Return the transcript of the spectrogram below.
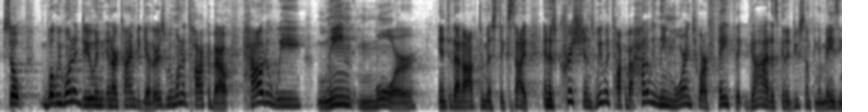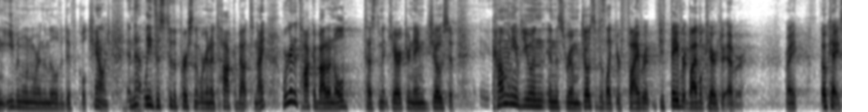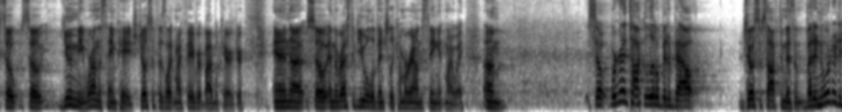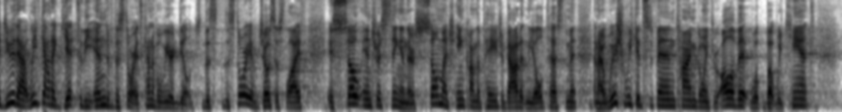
So, what we want to do in, in our time together is we want to talk about how do we lean more into that optimistic side. And as Christians, we would talk about how do we lean more into our faith that God is going to do something amazing even when we're in the middle of a difficult challenge. And that leads us to the person that we're going to talk about tonight. We're going to talk about an Old Testament character named Joseph. How many of you in, in this room, Joseph is like your favorite, your favorite Bible character ever, right? Okay, so so you and me, we're on the same page. Joseph is like my favorite Bible character, and uh, so and the rest of you will eventually come around to seeing it my way. Um, so we're going to talk a little bit about Joseph's optimism, but in order to do that, we've got to get to the end of the story. It's kind of a weird deal. The, the story of Joseph's life is so interesting, and there's so much ink on the page about it in the Old Testament. And I wish we could spend time going through all of it, but we can't.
